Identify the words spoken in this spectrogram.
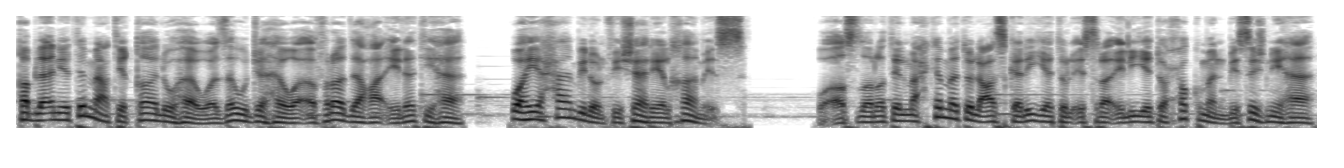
قبل أن يتم اعتقالها وزوجها وأفراد عائلتها وهي حامل في شهر الخامس. وأصدرت المحكمة العسكرية الإسرائيلية حكما بسجنها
